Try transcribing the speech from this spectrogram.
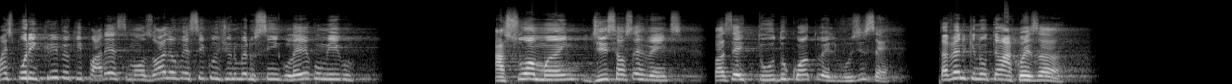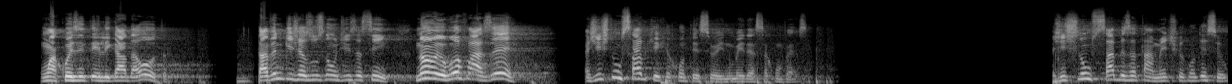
Mas por incrível que pareça, irmãos, olha o versículo de número 5, leia comigo. A sua mãe disse aos serventes: Fazei tudo quanto ele vos disser. Está vendo que não tem uma coisa uma coisa interligada à outra? Está vendo que Jesus não disse assim, não, eu vou fazer? A gente não sabe o que aconteceu aí no meio dessa conversa. A gente não sabe exatamente o que aconteceu.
